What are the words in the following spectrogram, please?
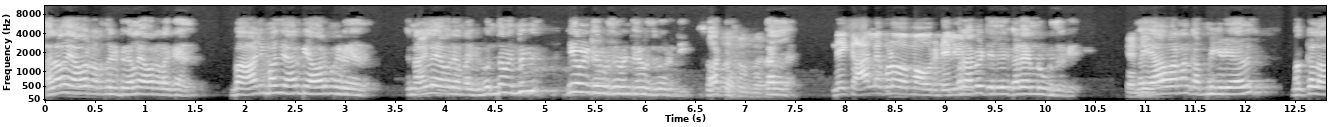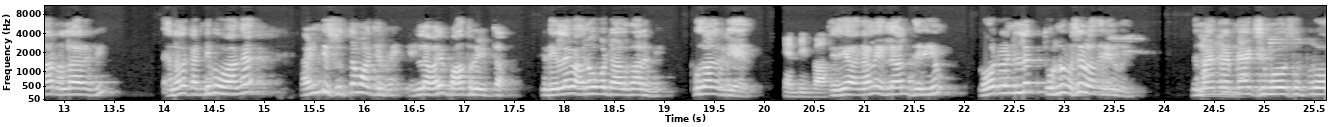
அதனால வியாபாரம் நடந்துகிட்டு இருக்காங்க வியாபாரம் நடக்காது. இப்போ ஆடி மாதம் யாருக்கும் வியாபாரமே கிடையாது. நல்ல நடக்குது. இப்போ இந்த நீ வண்டி கொடுத்து வண்டி கொடுத்து வண்டி. Auto super. நல்ல. இன்னைக்கு காலைல கூட அம்மா ஒரு டெலிவரி டெலிவரி கடையில் கொடுத்துருக்கு வியாபாரம் கம்மி கிடையாது. மக்கள் ஆறு நல்லா இருக்கு. அதனால கண்டிப்பா வாங்க. வண்டி சுத்தமா வச்சிருப்பேன். எல்லா வேலையும் பாத்ரூம் விட்டான் இது எல்லாமே அனுபவப்பட்ட ஆள் தான் இருக்கு. புது ஆள் கிடையாது. கண்டிப்பா. தெரியும் அதனால எல்லாரும் தெரியும். ரோடு வண்டியில தொண்ணூறு பர்சன்ட் தெரியும். இந்த மஹேந்திரா மேக்ஸிமோ சூப்ரோ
